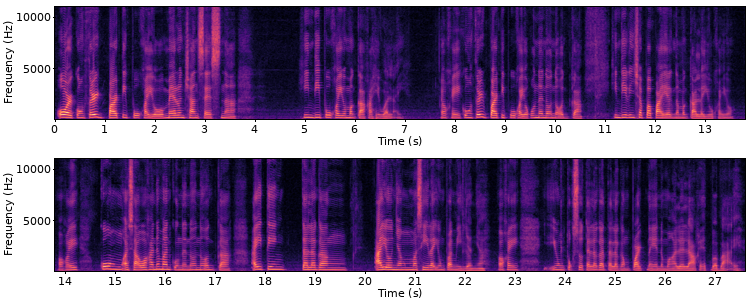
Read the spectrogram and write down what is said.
Or kung third party po kayo, meron chances na hindi po kayo magkakahiwalay. Okay? Kung third party po kayo, kung nanonood ka, hindi rin siya papayag na magkalayo kayo. Okay? Kung asawa ka naman, kung nanonood ka, I think talagang ayaw niyang masira yung pamilya niya. Okay? Yung tukso talaga, talagang part na yan ng mga lalaki at babae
